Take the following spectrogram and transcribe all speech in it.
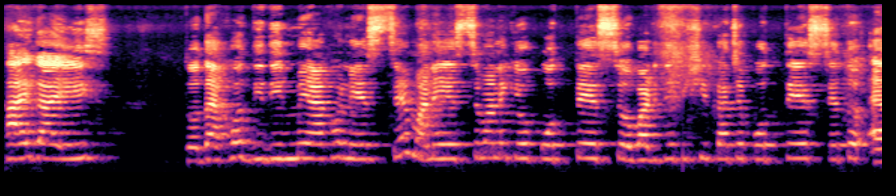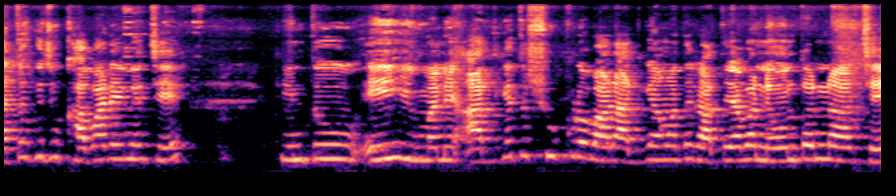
হাই গাইস তো দেখো, দিদির মেয়ে এখন এসছে। মানে এসছে মানে কেউ পড়তে এসছে, ও বাড়িতে পিসির কাছে পড়তে এসছে। তো এত কিছু খাবার এনেছে। কিন্তু এই মানে আজকে তো শুক্রবার, আজকে আমাদের রাতে আবার নেমন্তন্ন আছে।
